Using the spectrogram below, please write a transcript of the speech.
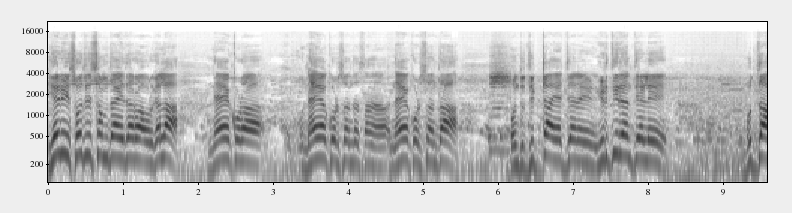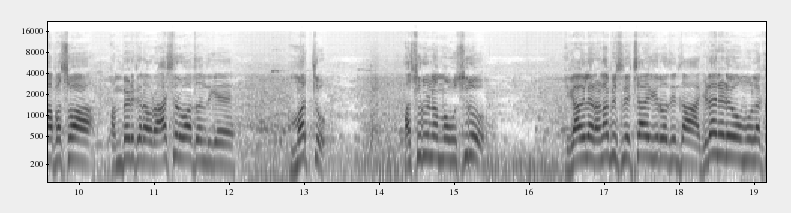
ಏನು ಈ ಸಮುದಾಯ ಇದ್ದಾರೋ ಅವ್ರಿಗೆಲ್ಲ ನ್ಯಾಯ ಕೊಡ, ನ್ಯಾಯ ಕೊಡಿಸೋಂಥ ಸ, ನ್ಯಾಯ ಕೊಡಿಸುವಂಥ ಒಂದು ದಿಟ್ಟ ಹೆಜ್ಜೆ ಇಡ್ತೀರಿ ಅಂತೇಳಿ ಬುದ್ಧ ಬಸವ ಅಂಬೇಡ್ಕರ್ ಅವರ ಆಶೀರ್ವಾದದೊಂದಿಗೆ ಮತ್ತು ಹಸಿರು ನಮ್ಮ ಉಸಿರು. ಈಗಾಗಲೇ ರಣ ಬಿಸಿಲು ಹೆಚ್ಚಾಗಿರೋದ್ರಿಂದ ಗಿಡ ನೆಡುವ ಮೂಲಕ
